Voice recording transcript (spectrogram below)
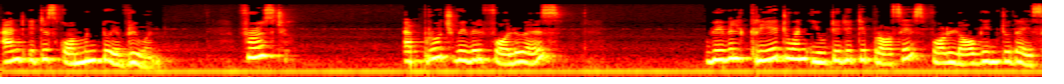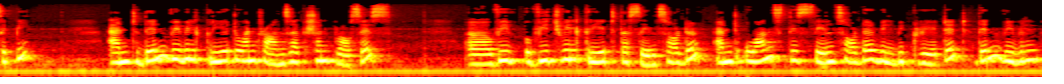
and it is common to everyone. First approach we will follow is we will create one utility process for log into the SAP and then we will create one transaction process uh, we, which will create the sales order. And once this sales order will be created then we will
